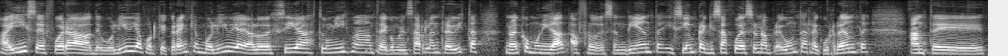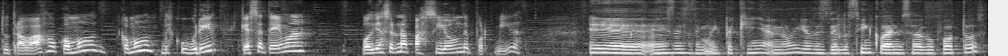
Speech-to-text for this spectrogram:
países fuera de Bolivia, porque creen que en Bolivia, ya lo decías tú misma antes de comenzar la entrevista, no hay comunidad afrodescendiente y siempre quizás puede ser una pregunta recurrente ante tu trabajo. ¿Cómo, cómo descubrir que ese tema podría ser una pasión de por vida? Eh, es desde muy pequeña, ¿no? Yo desde los cinco años hago fotos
